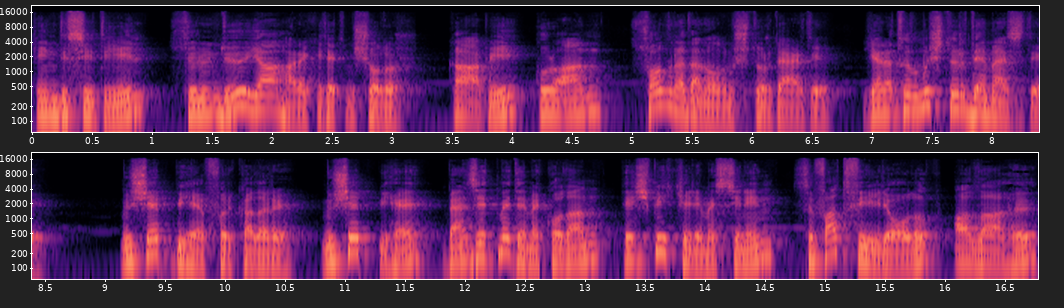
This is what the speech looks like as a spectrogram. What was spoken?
kendisi değil, süründüğü yağ hareket etmiş olur. Kabi, Kur'an sonradan olmuştur derdi. Yaratılmıştır demezdi. Müşebbihe fırkaları Müşebbihe benzetme demek olan teşbih kelimesinin sıfat fiili olup Allah'ı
